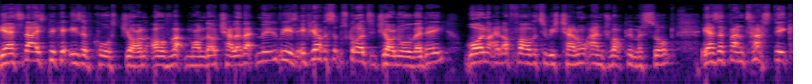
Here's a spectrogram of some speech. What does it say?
Yeah, today's picker is, of course, John over at Mondo Chalavet Movies. If you haven't subscribed to John already, why not head off over to his channel and drop him a sub? He has a fantastic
